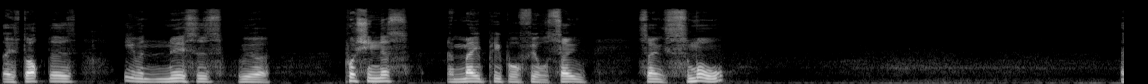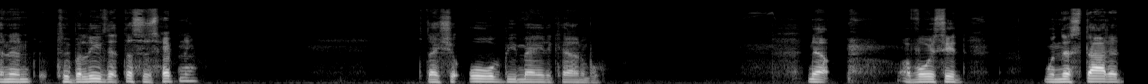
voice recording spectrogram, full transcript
those doctors, even nurses who are pushing this and made people feel so so small and then to believe that this is happening, they should all be made accountable. Now, I've always said when this started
